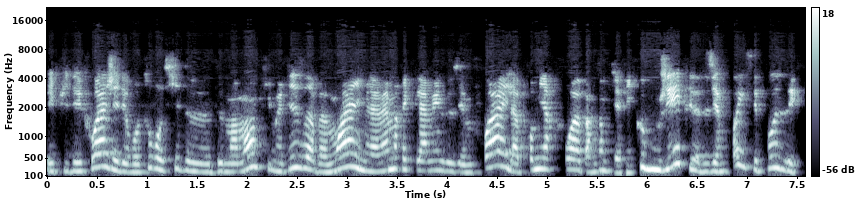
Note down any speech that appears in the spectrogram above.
Et puis des fois, j'ai des retours aussi de, de mamans qui me disent ah ben moi, il me l'a même réclamé une deuxième fois. Et la première fois, par exemple, il a fait que bouger, puis la deuxième fois, il s'est posé.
